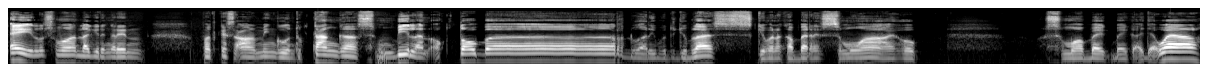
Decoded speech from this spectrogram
Hey, lu semua lagi dengerin podcast awal minggu untuk tanggal 9 Oktober 2017 Gimana kabarnya semua? I hope semua baik-baik aja. Well,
